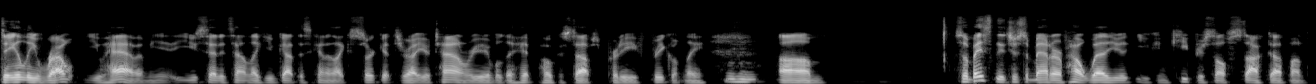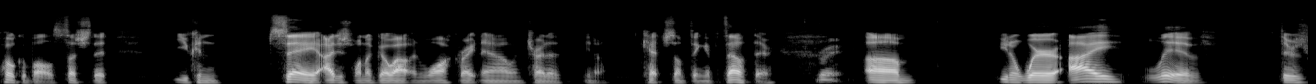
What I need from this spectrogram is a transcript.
daily route you have. I mean, you said it sounded like you've got this kind of like circuit throughout your town where you're able to hit Pokestops pretty frequently. Mm-hmm. Um, so basically, it's just a matter of how well you, you can keep yourself stocked up on Pokeballs such that you can say, I just want to go out and walk right now and try to, you know, catch something if it's out there. Right. Um, you know, where I live, there's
